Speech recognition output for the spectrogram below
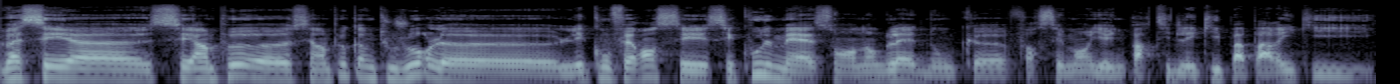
Bah, c'est euh, c'est un, peu, euh, un peu comme toujours. Le- les conférences, c'est cool, mais elles sont en anglais. Donc, euh, forcément, il y a une partie de l'équipe à Paris qui,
